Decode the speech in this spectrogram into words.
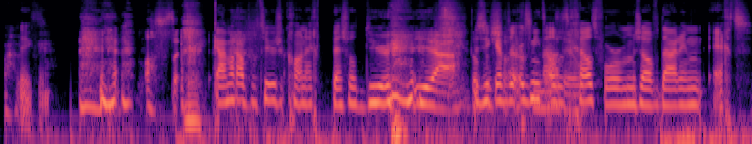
Maar goed, Zeker. Ja. lastig. Cameraapparatuur is ook gewoon echt best wel duur. Ja, dat dus ik heb er ook een niet altijd geld voor om mezelf daarin echt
